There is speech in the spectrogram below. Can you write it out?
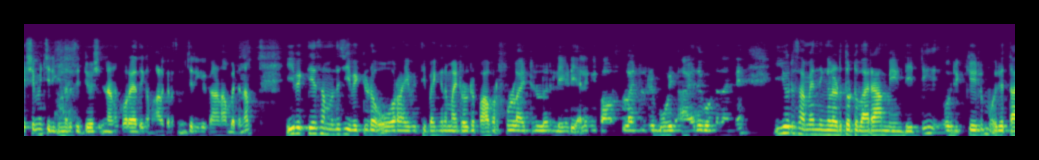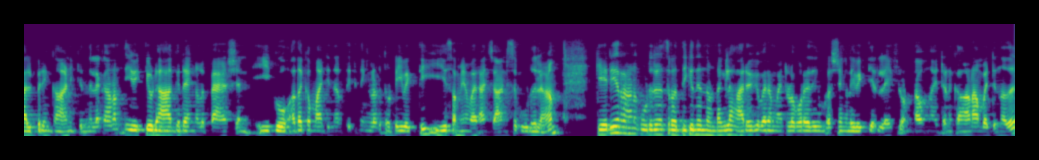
വിഷമിച്ചിരിക്കുന്ന ഒരു സിറ്റുവേഷനിലാണ് കുറേ അധികം ആൾക്കാരെ സംബന്ധിച്ച് എനിക്ക് കാണാൻ പറ്റുന്നത്. ഈ വ്യക്തിയെ സംബന്ധിച്ച് ഈ വ്യക്തിയുടെ ഓറ ഈ വ്യക്തി ഭയങ്കരമായിട്ടുള്ള ഒരു പവർഫുൾ ആയിട്ടുള്ള ഒരു ലേഡി അല്ലെങ്കിൽ പവർഫുൾ ആയിട്ടുള്ള ഒരു ബോയ് ആയതുകൊണ്ട് തന്നെ ഈ ഒരു സമയം നിങ്ങൾ എടുത്തോട്ട് വരാൻ വേണ്ടിയിട്ട് ഒരിക്കലും ഒരു താല്പര്യം കാണിക്കുന്നില്ല. കാരണം ഈ വ്യക്തിയുടെ ആഗ്രഹങ്ങൾ പാഷൻ ഈഗോ അതൊക്കെ മാറ്റി നിർത്തിയിട്ട് നിങ്ങൾ എടുത്തോട്ട് ഈ വ്യക്തി ഈ സമയം വരാൻ ചാൻസ് കൂടുതലാണ്. കരിയറാണ് കൂടുതൽ ശ്രദ്ധിക്കുന്നതെന്നുണ്ടെങ്കിൽ ആരോഗ്യപരമായിട്ടുള്ള കുറേയധികം പ്രശ്നങ്ങൾ ഈ വ്യക്തിയുടെ ലൈഫിൽ ഉണ്ടാവുന്നതായിട്ടാണ് കാണാൻ പറ്റുന്നത്.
